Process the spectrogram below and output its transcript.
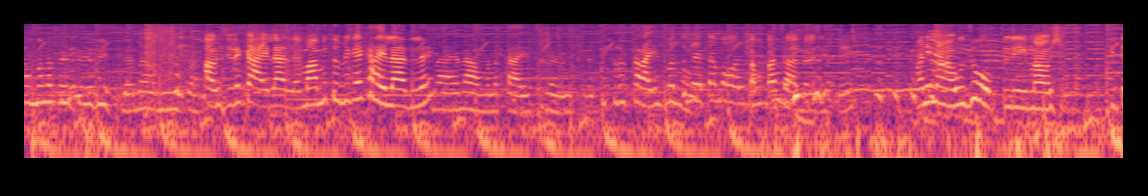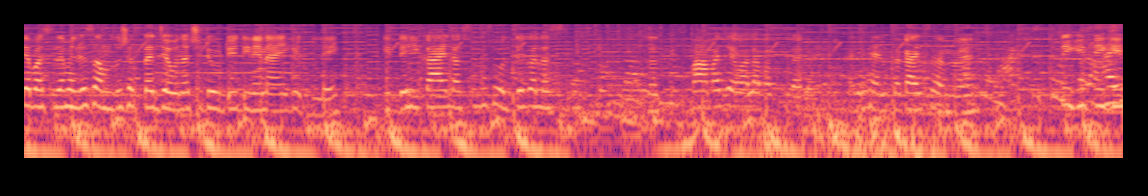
आम्हाला काहीतरी भेटलं ना आम्ही खायला आणलंय. मामी तुम्ही काय खायला आणलंय? नाही ना आम्हाला काहीच नाही भेटलं तिकडं काहीच नव्हतं. पप्पा चालू आहे तिथे. आणि माऊ झोपली. मावशी तिथे बसले म्हणजे समजू शकतात जेवणाची ड्युटी तिने नाही घेतली. इथे ही काय लसूण सोलते का लसूण मामा जेवायला बसलाय आणि ह्यांचं काय चालू आहे? तिघी तिघी.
